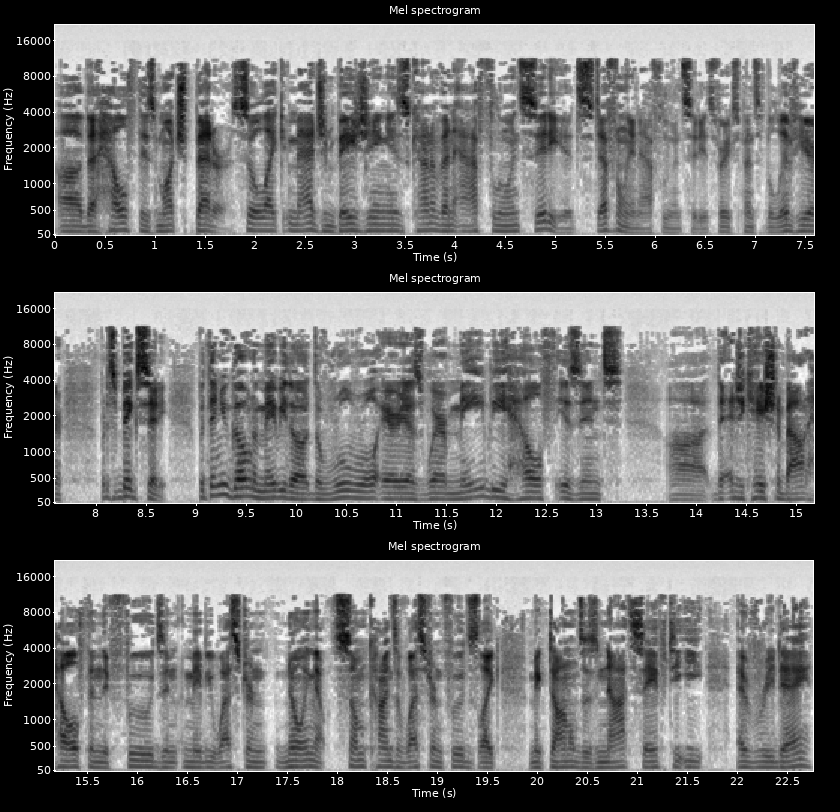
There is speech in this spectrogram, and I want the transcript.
uh, the health is much better. So, like, imagine Beijing is kind of an affluent city. It's definitely an affluent city. It's very expensive to live here, but it's a big city. But then you go to maybe the the rural areas where maybe health isn't. Uh, the education about health and the foods and maybe Western, knowing that some kinds of Western foods like McDonald's is not safe to eat every day.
